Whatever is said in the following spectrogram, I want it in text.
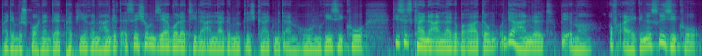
Bei den besprochenen Wertpapieren handelt es sich um sehr volatile Anlagemöglichkeiten mit einem hohen Risiko. Dies ist keine Anlageberatung und ihr handelt, wie immer, auf eigenes Risiko.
